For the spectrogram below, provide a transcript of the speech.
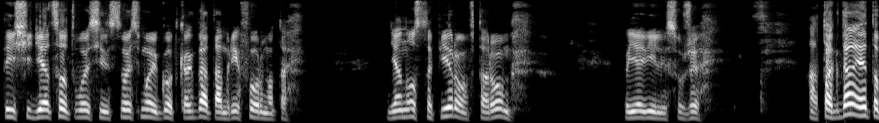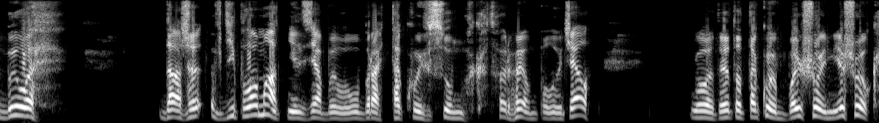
1988 год, когда там реформа-то? В 91-м, 2 появились уже. А тогда это было даже в дипломат нельзя было убрать такую сумму, которую он получал. Вот, это такой большой мешок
